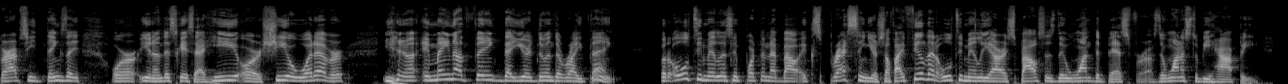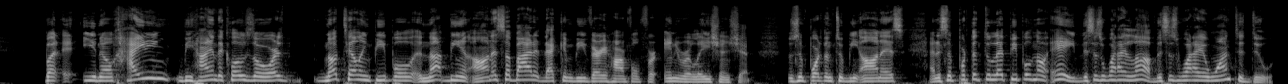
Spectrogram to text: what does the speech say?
Perhaps he thinks that, or, you know, in this case, that he or she or whatever, you know, it may not think that you're doing the right thing but ultimately it's important about expressing yourself. I feel that ultimately our spouses they want the best for us. They want us to be happy. But eh, you know hiding behind the closed doors not telling people and not being honest about it that can be very harmful for any relationship. It's important to be honest and it's important to let people know hey this is what i love. This is what i want to do.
